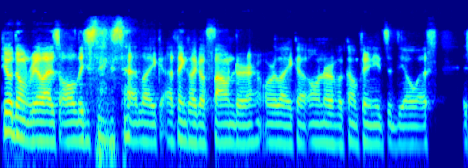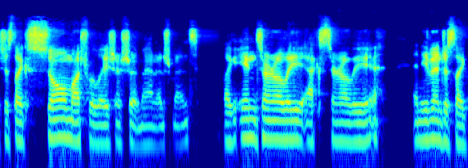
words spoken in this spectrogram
People don't realize all these things that like i think like a founder or like a owner of a company needs to deal with. It's just like so much relationship management like internally externally and even just like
